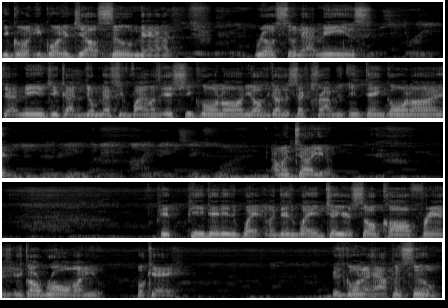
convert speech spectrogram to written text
You're going. You're going to jail soon, man. Real soon. That means that means you got domestic violence issue going on. You also got the sex trafficking thing going on, and I'm gonna tell you, P, P Diddy, wait, just wait until your so-called friends is gonna roll on you. Okay, it's going to happen soon.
